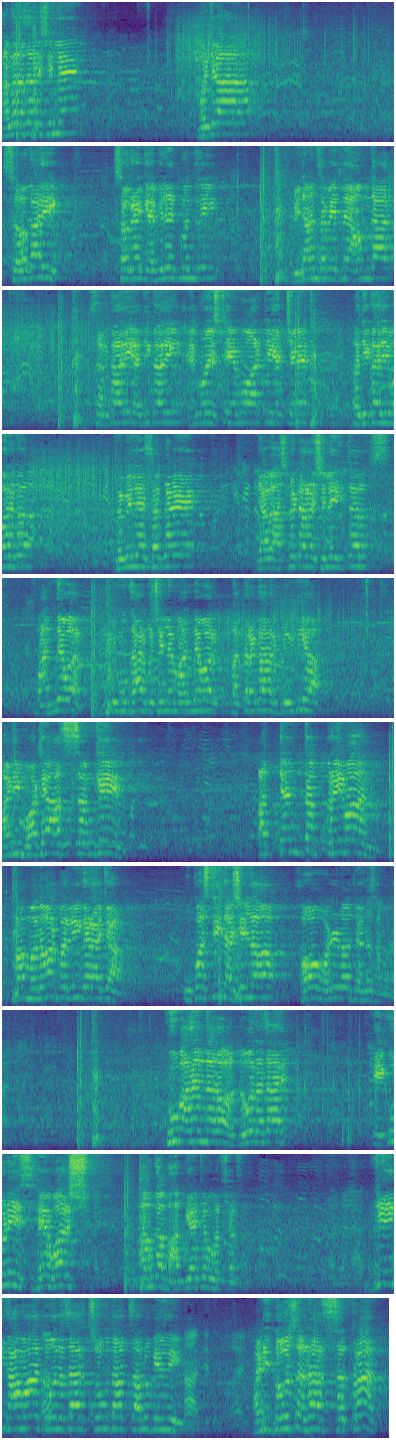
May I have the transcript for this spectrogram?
हांगा हजर आशिल्ले म्हज्या सहकारी सगळे कॅबिनेट मंत्री विधानसभेतले आमदार सरकारी अधिकारी M O S T M O R T H अधिकारी वर्ग जमिल्ले सगळे ह्या व्यासपीठार आशिल्ले इतर मान्यवर मुखार बशिल्ले मान्यवर पत्रकार मिडिया आणि मोठ्या संख्येन अत्यंत प्रेमान वा मनोहर पर्रीकराच्या उपस्थित आशिल्लो हो व्हडलो जनसमुदाय. खूप आनंद जालो दोन हजार एकोणीस हे वर्ष आमकां भाग्याचें वर्ष आसा जी कामां दोन हजार चौदांत चालू केल्ली आणि दोन हजार सतरात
